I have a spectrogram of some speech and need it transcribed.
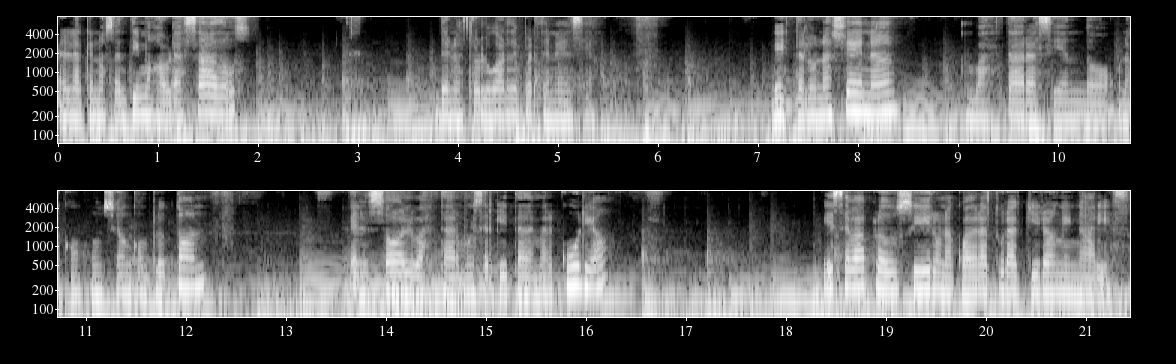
en la que nos sentimos abrazados de nuestro lugar de pertenencia. Esta luna llena va a estar haciendo una conjunción con Plutón. El Sol va a estar muy cerquita de Mercurio y se va a producir una cuadratura Quirón en Aries,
